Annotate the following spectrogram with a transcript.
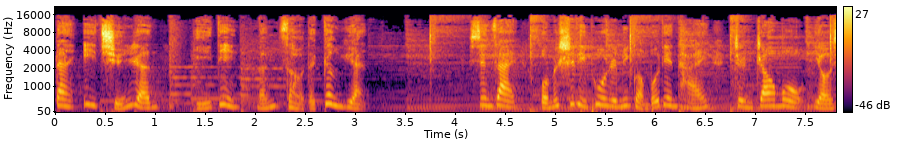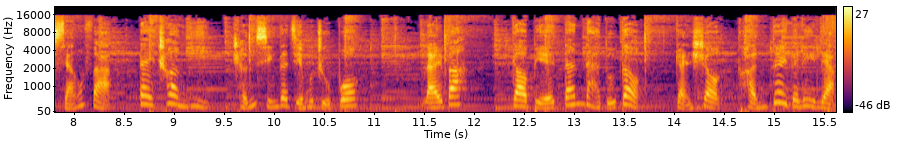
但一群人一定能走得更远。现在，我们十里铺人民广播电台正招募有想法、带创意、成型的节目主播，来吧，告别单打独斗，感受团队的力量。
